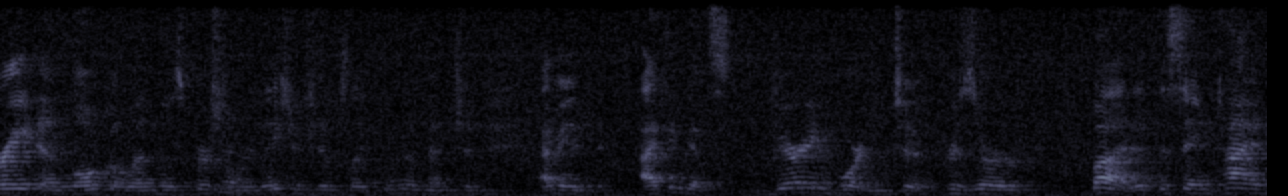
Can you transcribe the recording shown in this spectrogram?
great and local and those personal relationships like Linda mentioned. I mean, I think that's very important to preserve, but at the same time,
